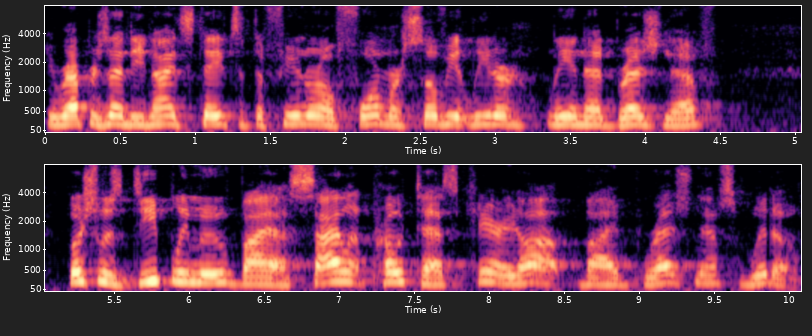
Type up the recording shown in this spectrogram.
he represented the United States at the funeral of former Soviet leader Leonid Brezhnev. Bush was deeply moved by a silent protest carried out by Brezhnev's widow.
